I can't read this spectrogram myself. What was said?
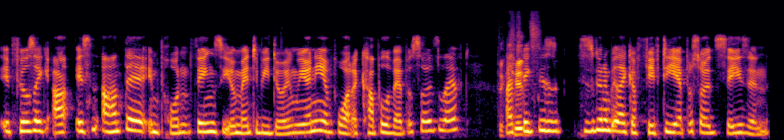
it feels like uh, isn't aren't there important things that you're meant to be doing? We only have what a couple of episodes left. The I kids, think this is this is going to be like a 50 episode season,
